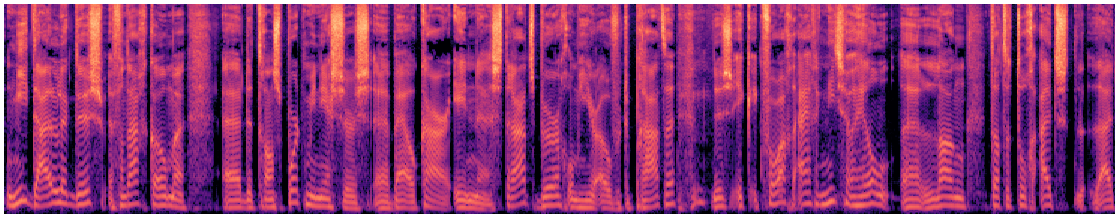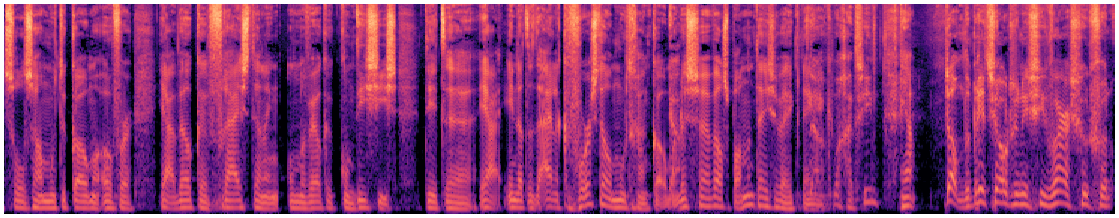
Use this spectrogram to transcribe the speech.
niet duidelijk dus. Vandaag komen eh, de transportministers bij elkaar in Straatsburg om hierover te praten. Mhm. Dus ik, ik verwacht eigenlijk niet zo heel lang dat er toch uit, uitsel zou moeten komen over ja, welke vrijstelling, onder welke condities dit ja, in dat uiteindelijke voorstel moet gaan komen. Ja. Dus wel spannend deze week, denk Nou, ik. we gaan het zien. Ja. Dan, de Britse auto-industrie waarschuwt voor een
